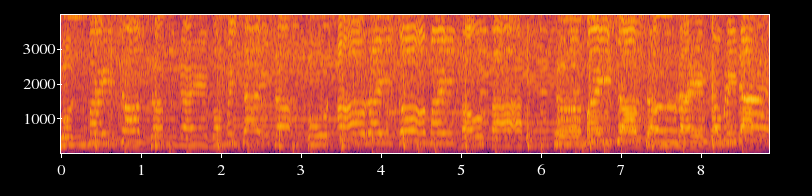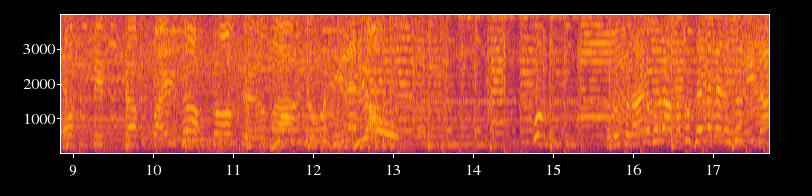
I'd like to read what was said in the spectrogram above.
คนไม่ชอบทำไงก็ไม่ใช่จะพูดอะไรก็ไม่เข้าตา เธอไม่ชอบทำไรก็ไม่ได้หมดติดจะไปครอบครองเธอมา One two three let's go สนุกสนานกับพวกเรามาคุยเพลงแล้วกันในช่วงนี้จ้า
